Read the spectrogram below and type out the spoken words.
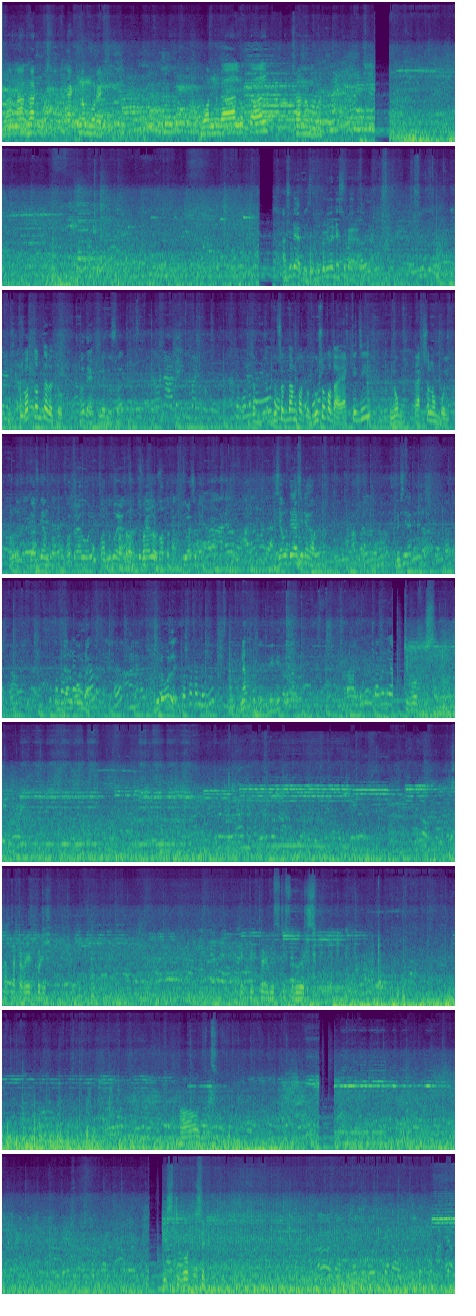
রানাঘাট এক নম্বরে। বনগা লোকাল ছ নম্বর। আশি টাকা পিস দুটো নেবে দেড়শো টাকা। সত্তর দেবে তো? দেখ কিলো দুশো আছে। তো দুশোর দাম কত? দুশো কোথায়? এক কেজি একশো নব্বই। দশ গ্রাম কত? টাকা বলে? কত করে? কত? টাকা করে সত্তর। কত টাকা? চুরাশি টাকা। হিসাব তেরাশি টাকা হবে। বেশি রাখে? কম রাখো দুটো বললে? না দেখি। ছাতাটা বের করি। টিপ করে বৃষ্টি শুরু হয়েছে বৃষ্টি পড়ছে।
